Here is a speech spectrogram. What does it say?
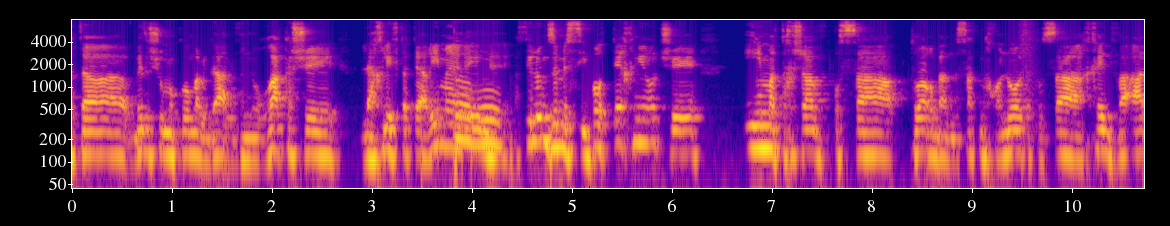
אתה באיזשהו מקום על גל, ונורא קשה להחליף את התארים האלה, אפילו אם זה מסיבות טכניות, שאם את עכשיו עושה תואר בהנדסת מכונות, את עושה ח' וא'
